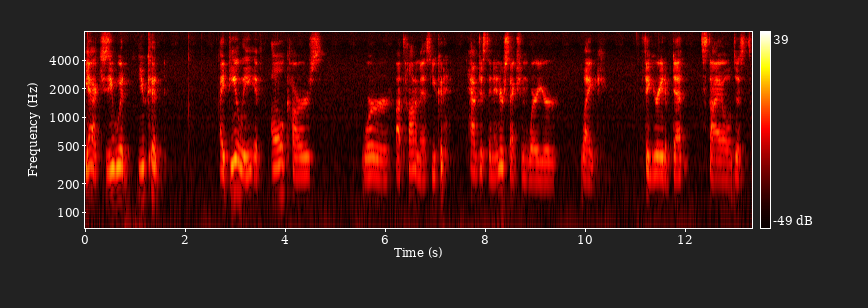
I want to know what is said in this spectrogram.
Yeah, because you would you could ideally if all cars were autonomous, you could have just an intersection where you're like figure eight of death style, just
